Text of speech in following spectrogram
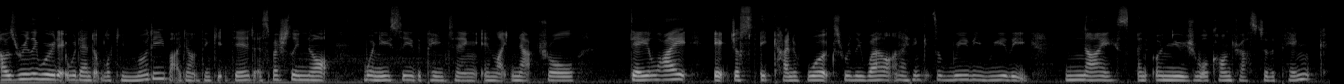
I was really worried it would end up looking muddy, but I don't think it did, especially not when you see the painting in like natural daylight. It just it kind of works really well and I think it's a really really nice and unusual contrast to the pink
